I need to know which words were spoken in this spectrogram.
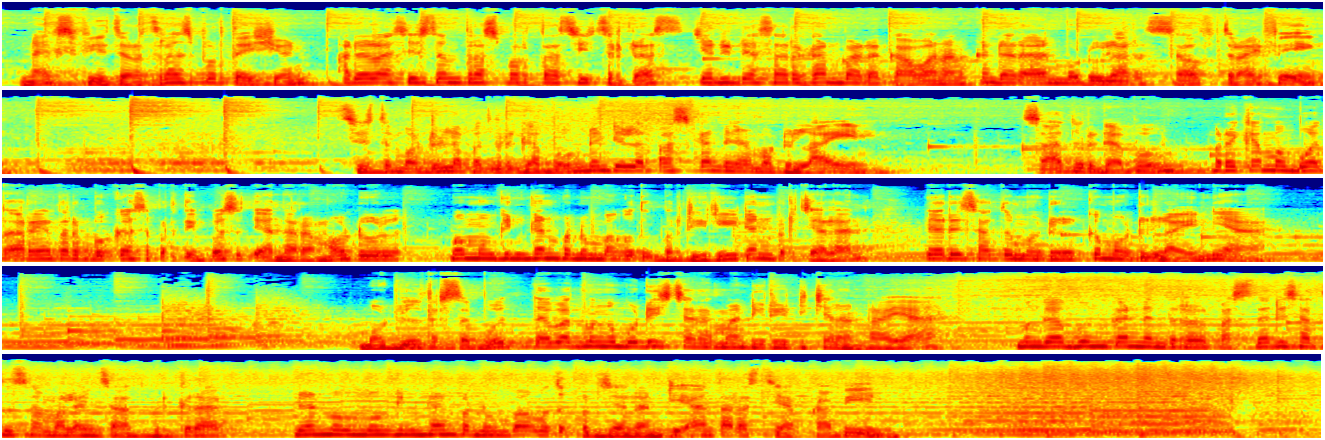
Next Future Transportation adalah sistem transportasi cerdas yang didasarkan pada kawanan kendaraan modular self-driving. Sistem modul dapat bergabung dan dilepaskan dengan modul lain. Saat bergabung, mereka membuat area terbuka seperti bus di antara modul, memungkinkan penumpang untuk berdiri dan berjalan dari satu modul ke modul lainnya. Modul tersebut dapat mengemudi secara mandiri di jalan raya, menggabungkan dan terlepas dari satu sama lain saat bergerak, dan memungkinkan penumpang untuk berjalan di antara setiap kabin.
